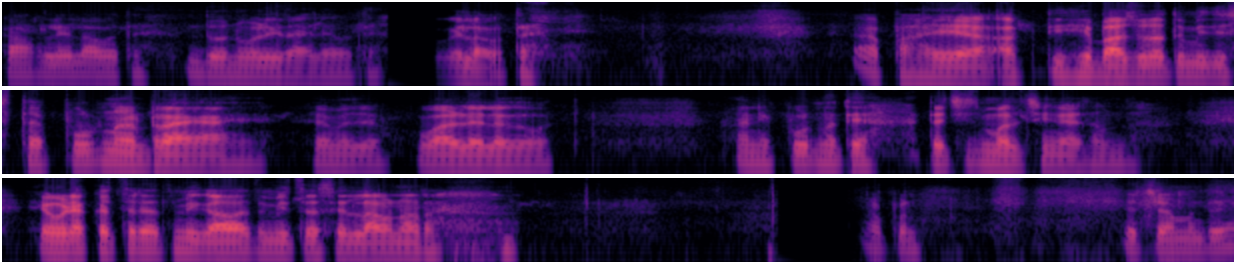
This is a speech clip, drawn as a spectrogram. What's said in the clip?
कारले लावत आहे. दोन वळी राहिल्या होत्या. दोघे लावत आहे मी. पहा हे अगदी हे बाजूला तुम्ही दिसताय. पूर्ण ड्राय आहे. हे म्हणजे वाळलेलं गवत. आणि पूर्ण ते त्याचीच मल्चिंग आहे समजा. एवढ्या कचऱ्यात मी गावात मीच असेल लावणार. आपण याच्यामध्ये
